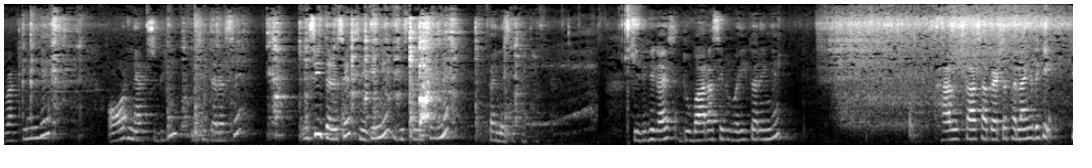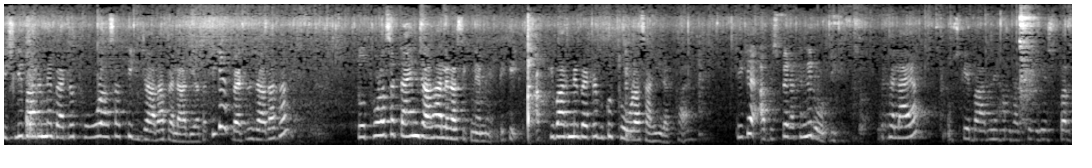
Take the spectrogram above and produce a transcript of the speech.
रख लेंगे और नेक्स्ट भी इसी तरह से, उसी तरह से सेकेंगे जिस तरह से हमने पहले सीखा था। ये देखिए गाइस दोबारा से भी वही करेंगे। हल्का सा बैटर फैलाएँगे। देखिए, पिछली बार हमने बैटर थोड़ा सा थिक ज़्यादा फैला दिया था, ठीक है? बैटर ज़्यादा था तो थोड़ा सा टाइम ज़्यादा लगा सीखने में। देखिए, अब की बार हमने बैटर बिल्कुल थोड़ा सा ही रखा है, ठीक है? अब इस पर रखेंगे रोटी। फैलाया, उसके बाद में हम रखेंगे इस पर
